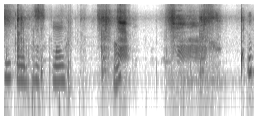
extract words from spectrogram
นี่ก็เลยมองมองปึ๊บ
